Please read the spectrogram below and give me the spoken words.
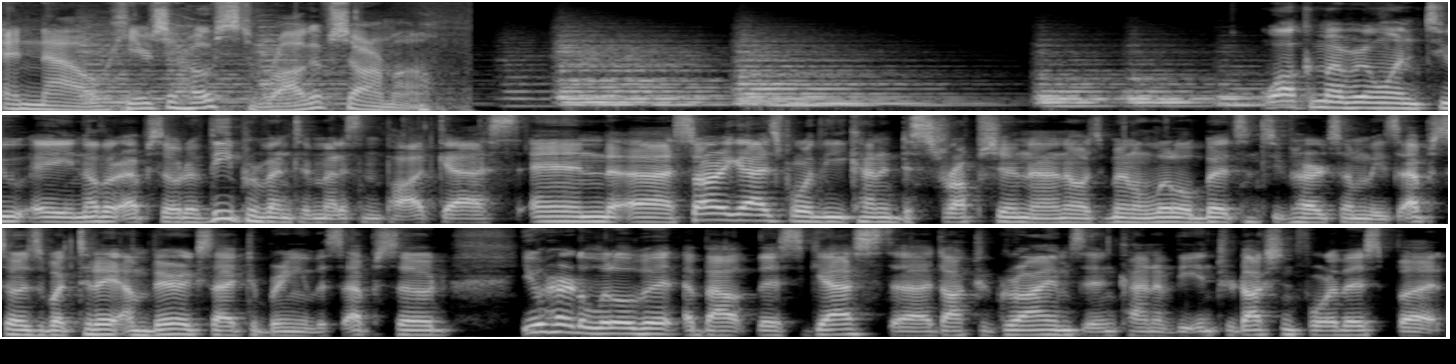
And now, here's your host, Raghav Sharma. Welcome, everyone, to another episode of the Preventive Medicine Podcast. And uh, sorry, guys, for the kind of disruption. I know it's been a little bit since you've heard some of these episodes, but today I'm very excited to bring you this episode. You heard a little bit about this guest, uh, Dr. Grimes, and kind of the introduction for this, but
